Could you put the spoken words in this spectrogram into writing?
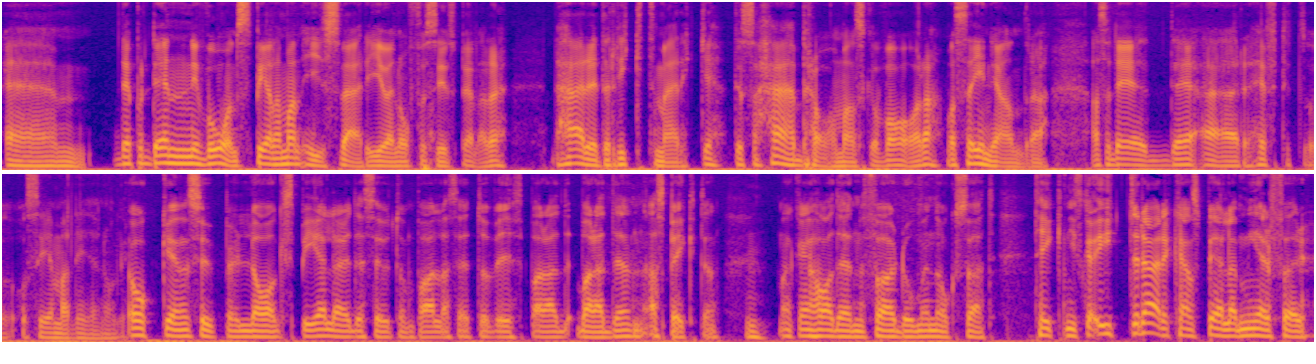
eh, det är på den nivån, spelar man i Sverige och är en offensiv spelare, det här är ett riktmärke. Det är så här bra man ska vara. Vad säger ni andra? Alltså det, det är häftigt att, att se Madeleine Janogy. Och en superlagspelare dessutom på alla sätt och vis, bara, bara den aspekten. Man kan ju ha den fördomen också att tekniska yttrar kan spela mer för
